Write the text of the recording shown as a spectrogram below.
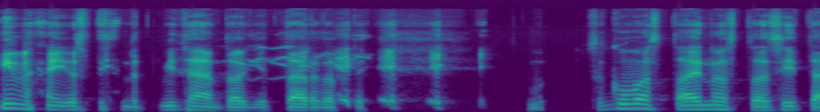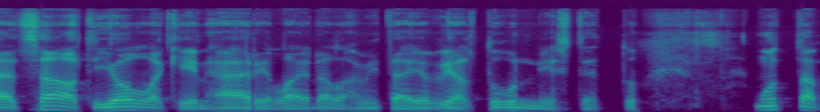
niin en just tiedä, että mitä hän toki tarkoitti. Se kuvastaa ainoastaan sitä, että sä oot jollakin äärilaidalla, mitä ei ole vielä tunnistettu. Mutta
